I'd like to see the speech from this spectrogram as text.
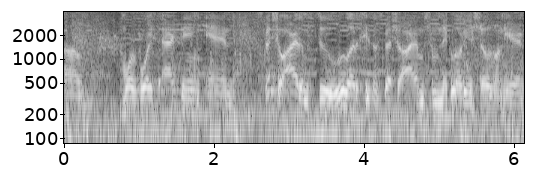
um, more voice acting, and special items too. We'll love to see some special items from Nickelodeon shows on here.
